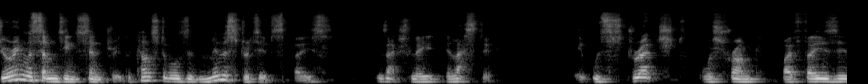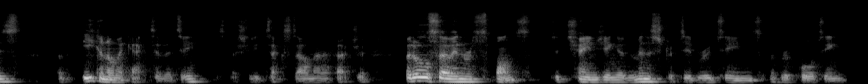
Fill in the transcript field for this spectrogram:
During the 17th century, the constable's administrative space was actually elastic. It was stretched or shrunk by phases of economic activity, especially textile manufacture, but also in response to changing administrative routines of reporting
